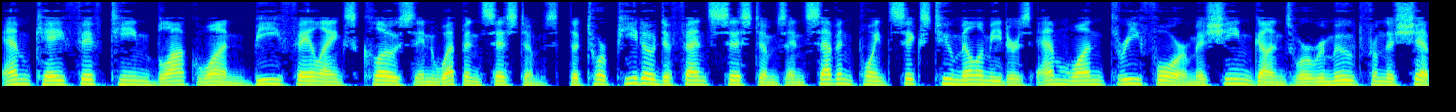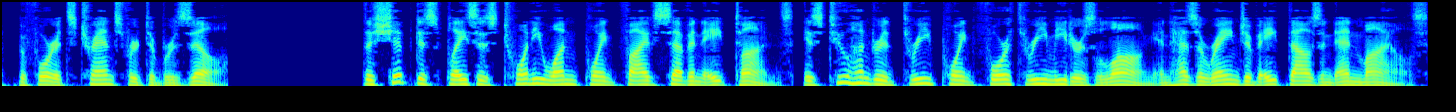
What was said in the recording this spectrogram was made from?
Mk-15 Block 1B Phalanx close-in weapon systems, the torpedo defense systems and 7.62 mm M134 machine guns were removed from the ship before its transfer to Brazil. The ship displaces 21.578 tons, is 203.43 meters long and has a range of 8,000 N miles.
